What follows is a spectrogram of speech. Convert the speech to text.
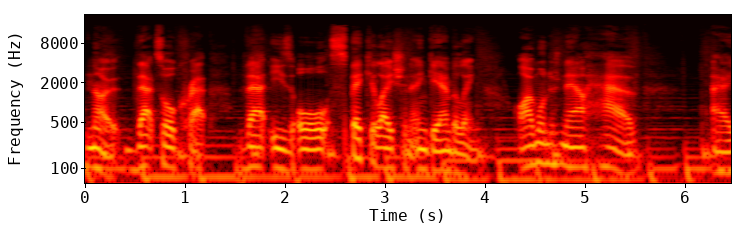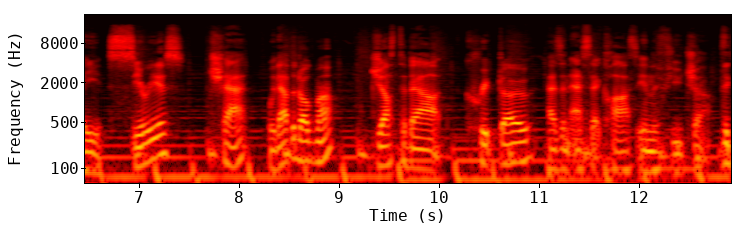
no, that's all crap. That is all speculation and gambling. I want to now have a serious chat without the dogma just about crypto as an asset class in the future. The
